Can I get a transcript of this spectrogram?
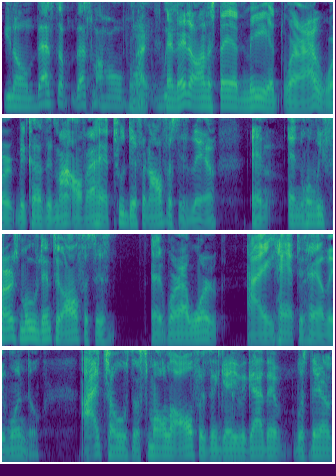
you know, that's the that's my whole point. We- and they don't understand me at where I work because in my office I had two different offices there, and and when we first moved into offices at where I work, I had to have a window. I chose the smaller office and gave a guy that was there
